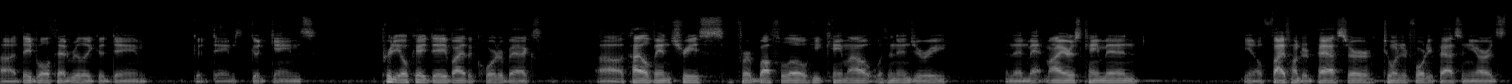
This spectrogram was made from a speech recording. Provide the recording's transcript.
uh, they both had really good game, good games, good games. Pretty okay day by the quarterbacks. Uh, Kyle Vantrease for Buffalo, he came out with an injury, and then Matt Myers came in. You know, 500 passer, 240 passing yards,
